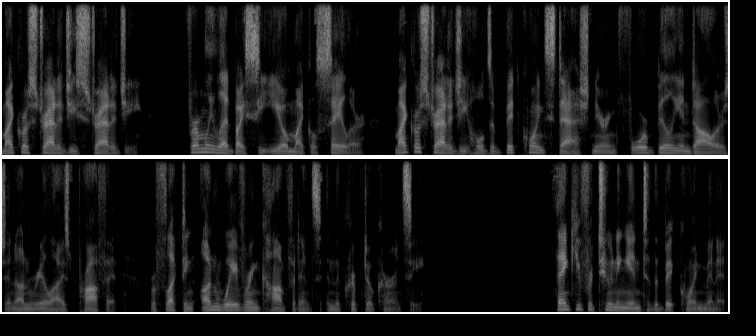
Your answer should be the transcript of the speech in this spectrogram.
MicroStrategy Strategy. Firmly led by CEO Michael Saylor, MicroStrategy holds a Bitcoin stash nearing $4 billion in unrealized profit, reflecting unwavering confidence in the cryptocurrency. Thank you for tuning in to the Bitcoin Minute,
